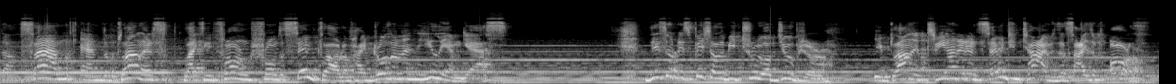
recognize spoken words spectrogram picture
The Sun and the planets likely formed from the same cloud of hydrogen and helium gas. This would especially be true of Jupiter, a planet 317 times the size of Earth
